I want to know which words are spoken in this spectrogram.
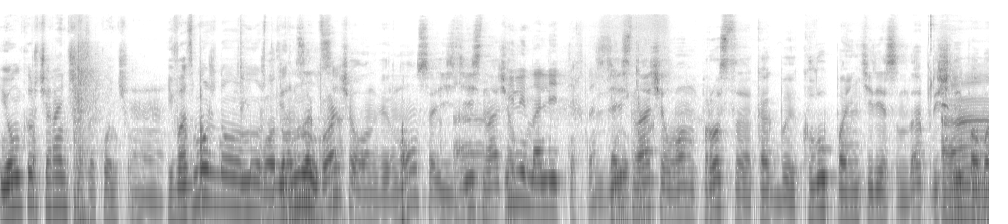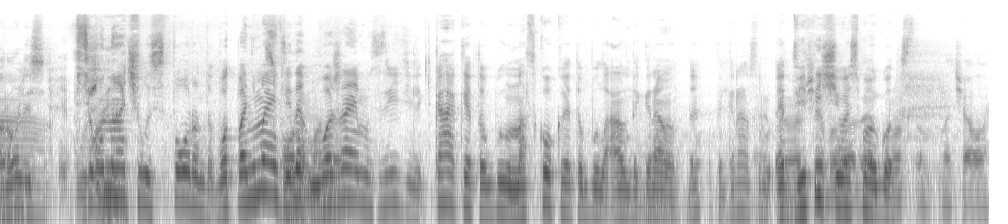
И он, короче, раньше закончил. Мгм. И, возможно, он, может, вот вернулся. он закончил, он вернулся и здесь А, начал Или на летних, да? Здесь каникулах? начал он просто как бы клуб по интересам, да, пришли, А, поборолись. Все ушли. началось с форумда. Вот понимаете, да, форума, да. уважаемые зрители, как это было, насколько это было underground, да? Это grassroots. Это, вообще 2008 было, да, год. Просто начало.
